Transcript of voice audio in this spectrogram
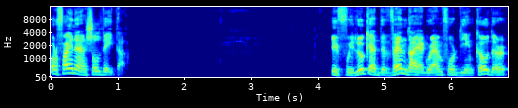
or financial data. If we look at the Venn diagram for the encoder,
